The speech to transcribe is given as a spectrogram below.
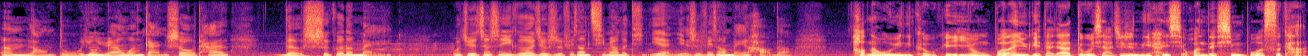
嗯朗读，用原文感受他的诗歌的美。我觉得这是一个就是非常奇妙的体验，也是非常美好的。好，那吴宇，你可不可以用波兰语给大家读一下，就是你很喜欢的辛波斯卡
